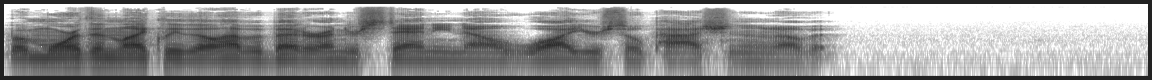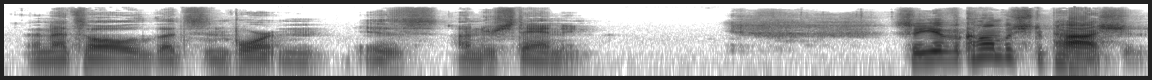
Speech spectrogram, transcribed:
but more than likely they'll have a better understanding now why you're so passionate of it. And that's all that's important is understanding. So you have accomplished a passion.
